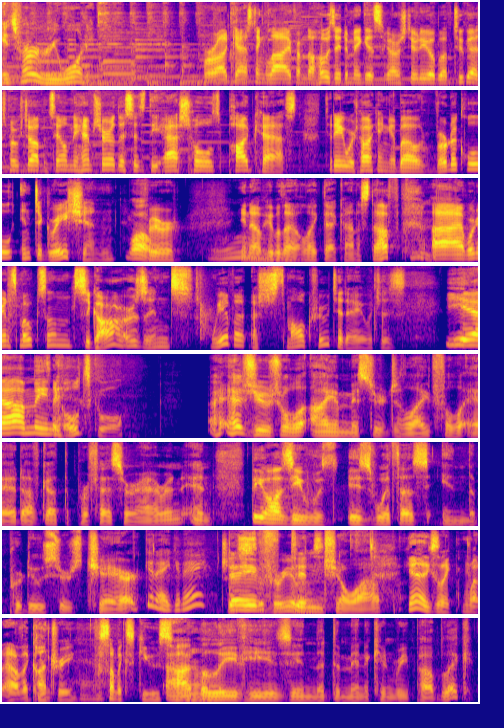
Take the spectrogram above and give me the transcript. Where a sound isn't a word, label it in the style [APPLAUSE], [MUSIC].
It's very rewarding. Broadcasting live from the Jose Dominguez Cigar Studio above Two Guys Smoke Shop in Salem, New Hampshire. This is the Ashholes Podcast. Today we're talking about vertical integration Whoa. for you know people that like that kind of stuff. Uh, we're gonna smoke some cigars, and we have a, a small crew today, which is Yeah, I mean, like old school. As usual, I am Mr. Delightful Ed. I've got the Professor Aaron, and the Aussie was is with us in the producer's chair. G'day, g'day. Just the Dave three of didn't show up. Yeah, he's like what out of the country, some excuse. you I know. believe he is in the Dominican Republic.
